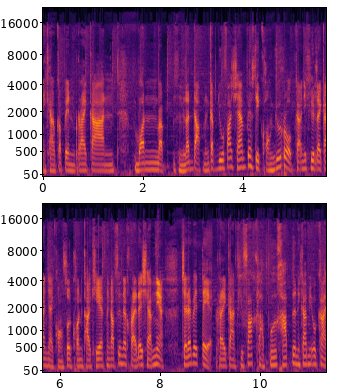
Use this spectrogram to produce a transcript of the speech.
นะครับก็เป็นรายการบอลแบบระดับเหมือนกับยูฟาแชมเปี้ยนส์ลีกของยุโรปครับนี่คือรายการใหญ่ของโซนคอนคาเคฟนะครับซึ่งถ้าใครได้แชมป์เนี่ยจะได้ไปเตะรายการฟีฟ่าคลับเวิร์คัพด้วยนะครับมีโอกาส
